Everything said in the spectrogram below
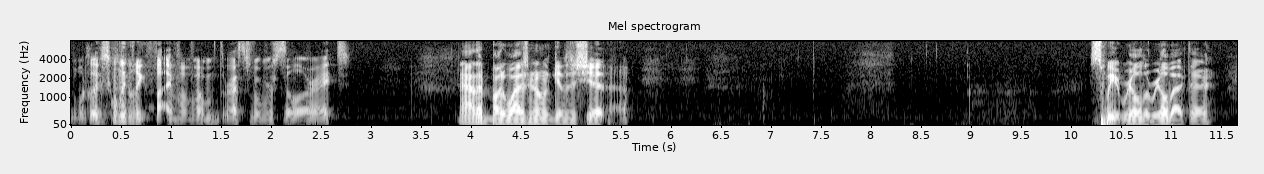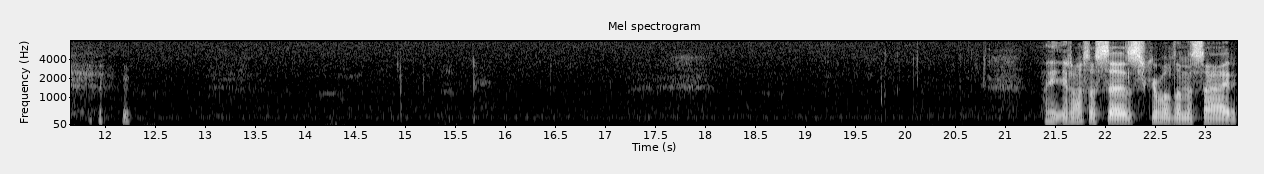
Look like there's only like five of them. The rest of them are still all right. Nah, they're Budweiser. No one gives a shit. Sweet reel to reel back there. Wait, it also says scribbled on the side,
